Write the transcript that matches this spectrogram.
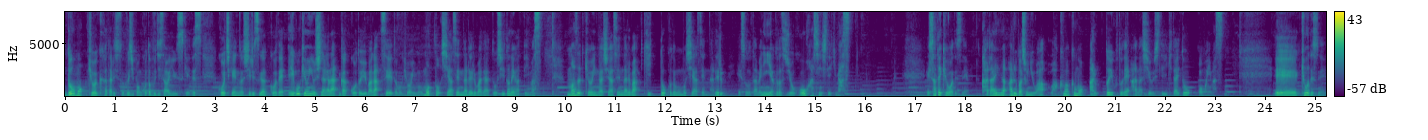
どうも、教育カタリスト、藤ポンこと藤沢祐介です。高知県の私立学校で英語教員をしながら、学校という場が生徒も教員ももっと幸せになれる場であってほしいと願っています。まず、教員が幸せになれば、きっと子供も幸せになれる。そのために役立つ情報を発信していきます。さて今日はですね、課題がある場所にはワクワクもあるということで話をしていきたいと思います。えー、今日ですね、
